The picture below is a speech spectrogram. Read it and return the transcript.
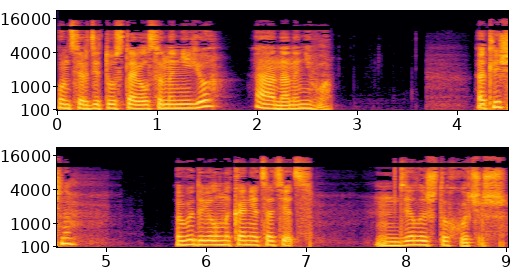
Он сердито уставился на нее, а она на него. Отлично. Выдавил, наконец, отец. Делай, что хочешь.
